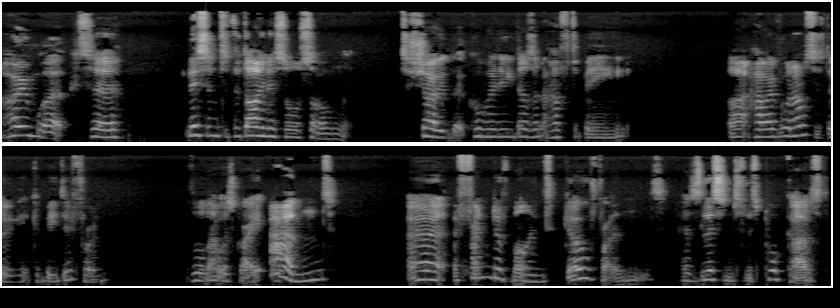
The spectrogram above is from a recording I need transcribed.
homework to listen to the dinosaur song to show that comedy doesn't have to be like how everyone else is doing it, can be different. I thought that was great. And uh, a friend of mine's girlfriend has listened to this podcast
